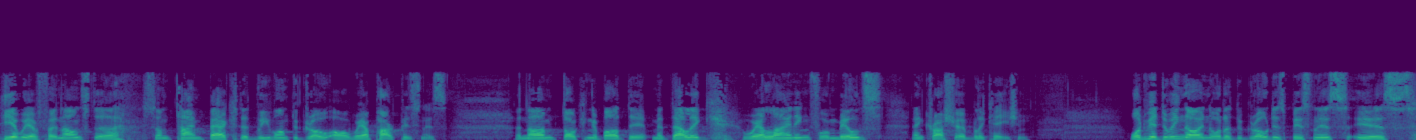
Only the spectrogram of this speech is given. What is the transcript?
here we have announced uh, some time back that we want to grow our wear part business. And now I'm talking about the metallic wear lining for mills and crusher application. What we are doing now in order to grow this business is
